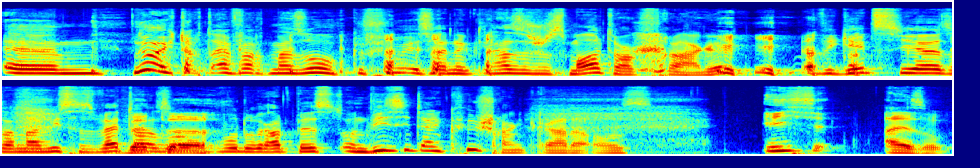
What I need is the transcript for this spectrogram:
Ähm, ja, ich dachte einfach mal so, Gefühl ist ja eine klassische Smalltalk-Frage. Wie geht's dir, sondern wie ist das Wetter, Wetter. So, wo du gerade bist? Und wie sieht dein Kühlschrank gerade aus? Ich, also,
